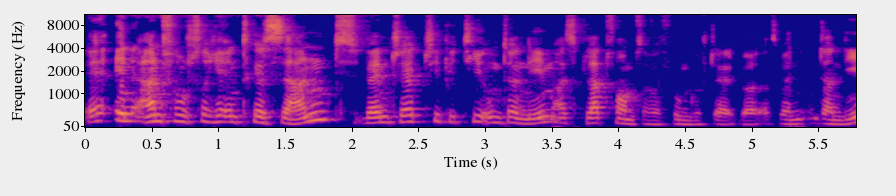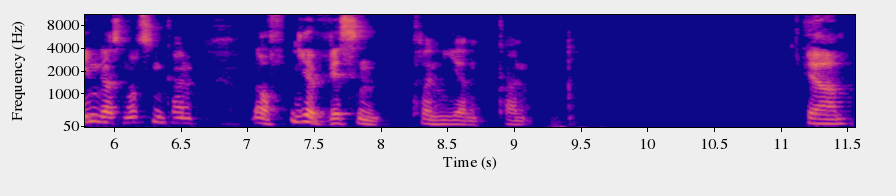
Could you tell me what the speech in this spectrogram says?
äh, in Anführungsstrichen interessant, wenn ChatGPT Unternehmen als Plattform zur Verfügung gestellt wird. Also wenn Unternehmen das nutzen können und auf ihr Wissen trainieren können. Ja,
